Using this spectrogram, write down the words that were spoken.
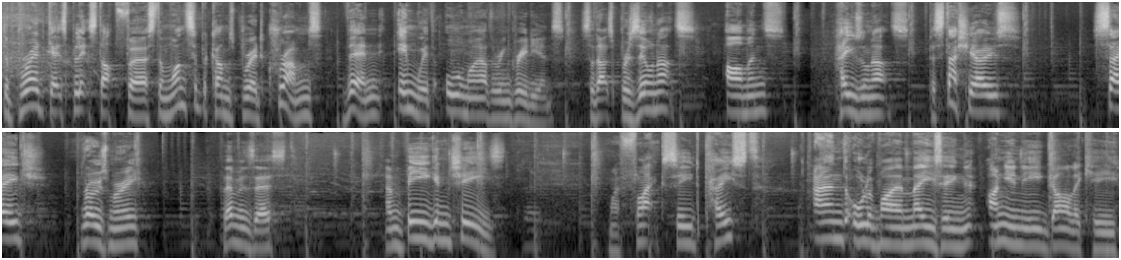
The bread gets blitzed up first, and once it becomes bread crumbs, then in with all my other ingredients. So that's Brazil nuts, almonds, hazelnuts, pistachios, sage, rosemary, lemon zest, and vegan cheese. my flaxseed paste, and all of my amazing oniony, garlicky,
